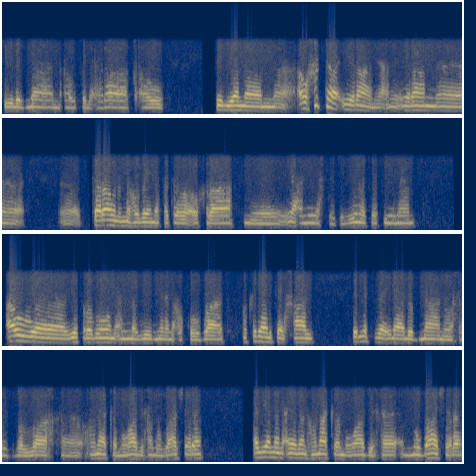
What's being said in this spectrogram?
في لبنان أو في العراق أو في اليمن أو حتى إيران. يعني إيران ترون أنه بين فترة وأخرى يعني يحتجزون سفينة أو يفرضون المزيد من العقوبات. وكذلك الحال بالنسبة إلى لبنان وحزب الله هناك مواجهة مباشرة. اليمن أيضا هناك مواجهة مباشرة.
